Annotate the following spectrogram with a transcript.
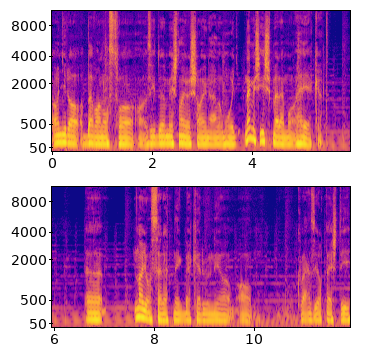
annyira be van osztva az időm, és nagyon sajnálom, hogy nem is ismerem a helyeket. Nagyon szeretnék bekerülni a, a kvázi a pesti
